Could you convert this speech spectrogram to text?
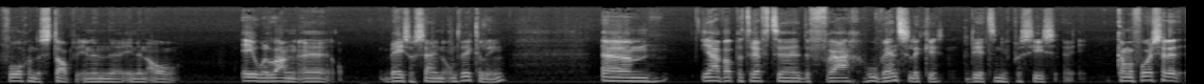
volgende stap in een, in een al eeuwenlang bezig zijnde ontwikkeling. Um, ja, wat betreft de vraag hoe wenselijk is dit nu precies. Ik kan me voorstellen,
